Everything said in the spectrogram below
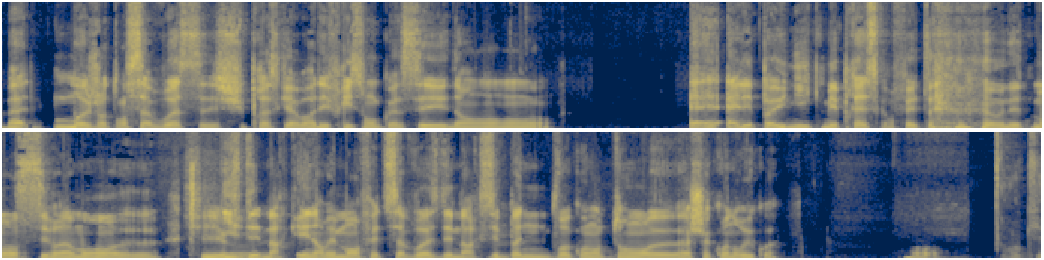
bah, moi, j'entends sa voix, je suis presque à avoir des frissons, quoi. C'est dans. Elle, elle est pas unique, mais presque en fait. Honnêtement, c'est vraiment. euh, Si, Il se démarque énormément en fait. Sa voix se démarque. C'est Mm. pas une voix qu'on entend euh, à chaque coin de rue, quoi. Ok.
